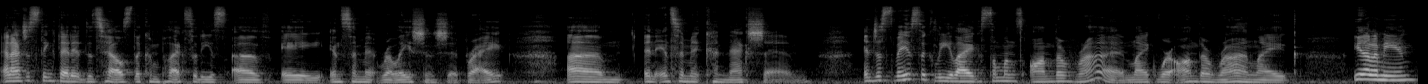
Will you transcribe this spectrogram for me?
And i just think that it details the complexities of a intimate relationship right? Um an intimate connection. And just basically like someone's on the run. Like we're on the run. Like you know what i mean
